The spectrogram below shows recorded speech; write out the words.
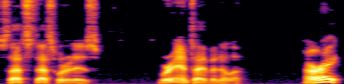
So that's that's what it is. We're anti-vanilla. All right.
